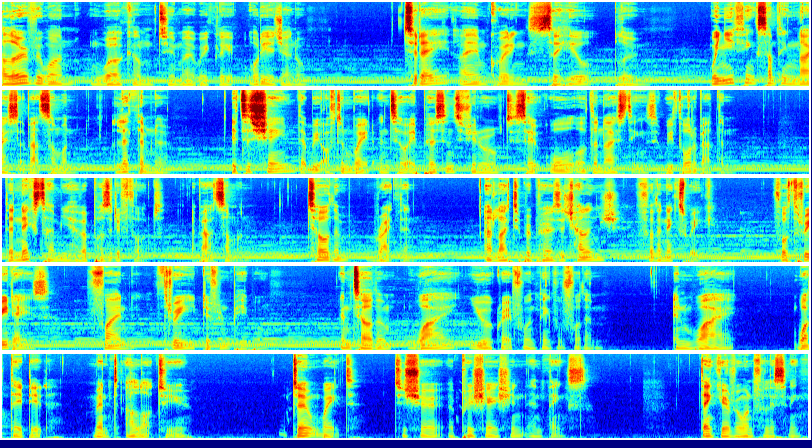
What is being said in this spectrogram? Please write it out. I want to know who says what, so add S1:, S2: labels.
S1: Hello, everyone. Welcome to my weekly audio journal. Today, I am quoting Sahil Bloom. When you think something nice about someone, let them know. It's a shame that we often wait until a person's funeral to say all of the nice things we thought about them. The next time you have a positive thought about someone, tell them right then. I'd like to propose a challenge for the next week. For three days, find three different people and tell them why you are grateful and thankful for them and why what they did meant a lot to you. Don't wait to show appreciation and thanks. Thank you everyone for listening.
